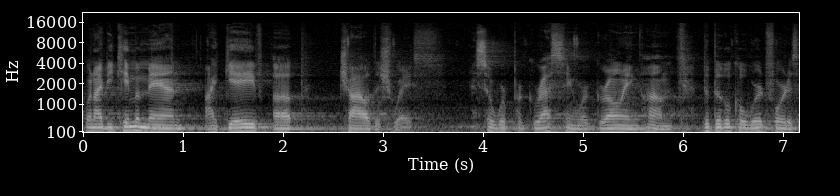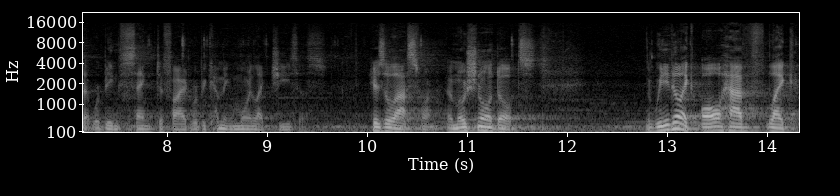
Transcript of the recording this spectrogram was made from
When I became a man, I gave up childish ways. And so we're progressing, we're growing. Um, the biblical word for it is that we're being sanctified, we're becoming more like Jesus. Here's the last one emotional adults. We need to like all have like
